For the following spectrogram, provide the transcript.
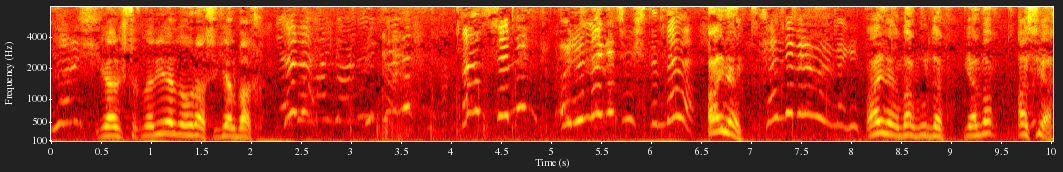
Yarış. Yarıştıkları yer de orası. Gel bak. Dede. Ben senin önüne geçmiştim değil mi? Aynen. Sen de benim önüme geçtin. Aynen bak buradan. Gel bak Asya.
